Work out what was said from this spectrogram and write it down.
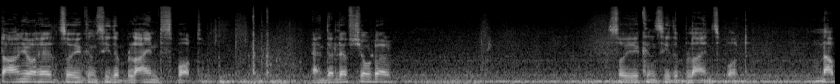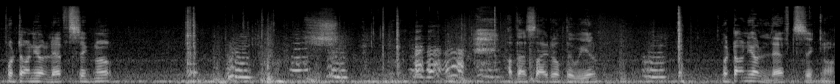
Turn your head so you can see the blind spot. And the left shoulder so you can see the blind spot. Now put on your left signal. Other side of the wheel. Put on your left signal.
